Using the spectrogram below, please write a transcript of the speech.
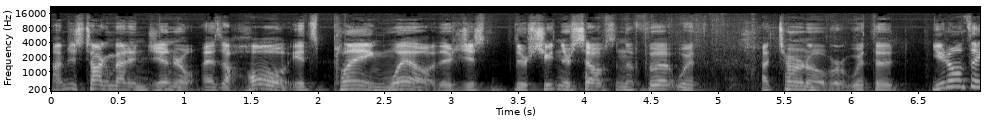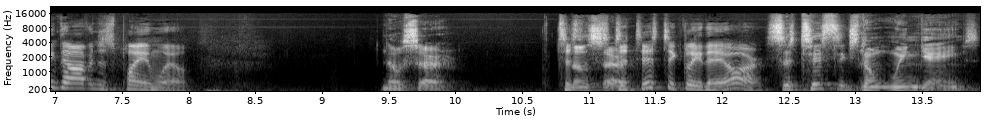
I'm just talking about in general. As a whole, it's playing well. They're just they're shooting themselves in the foot with a turnover. With the you don't think the offense is playing well? No, sir. St- No, sir. Statistically, they are. Statistics don't win games.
